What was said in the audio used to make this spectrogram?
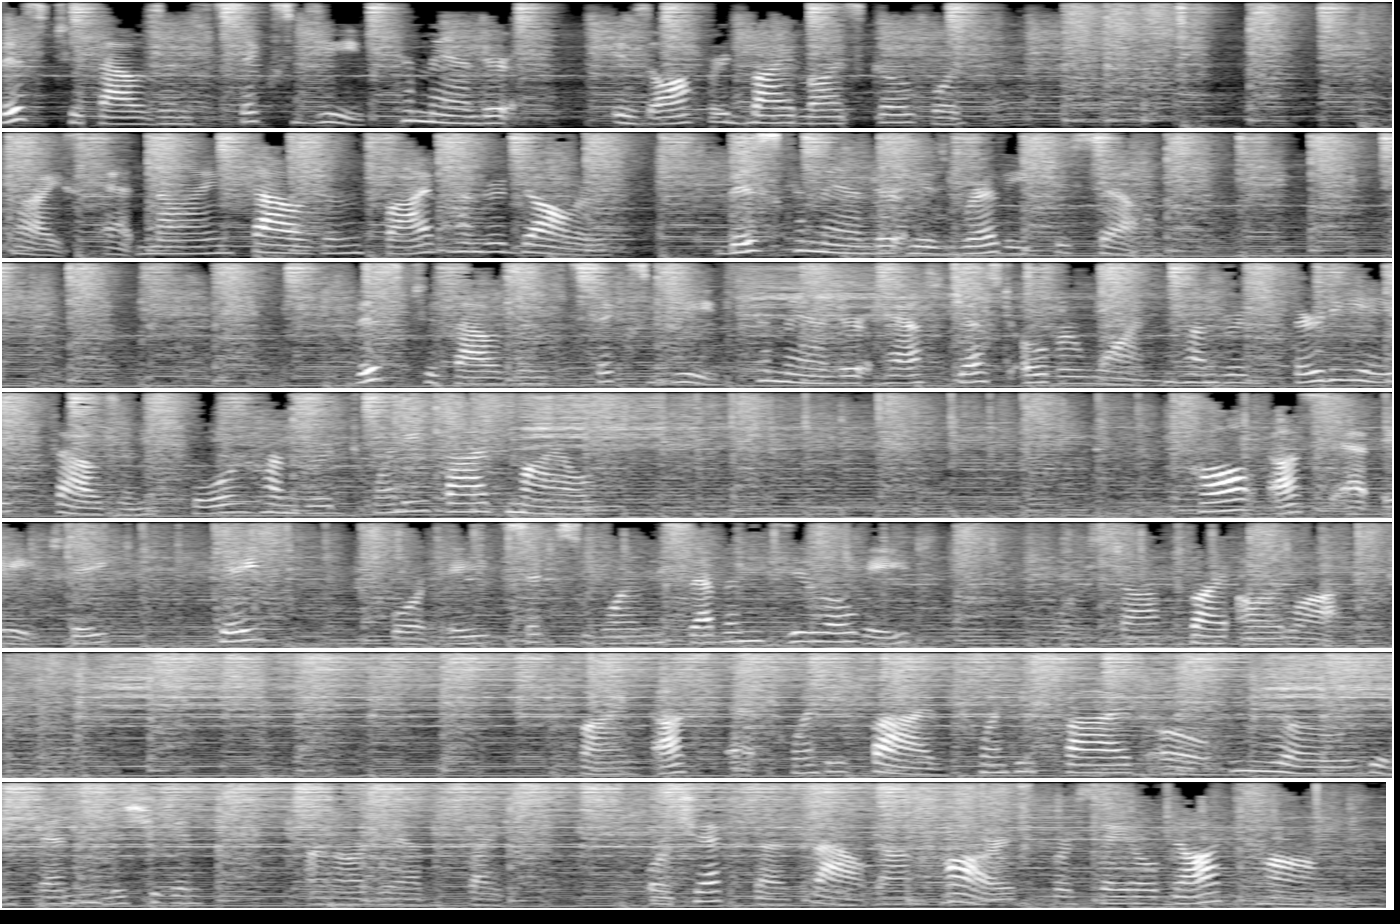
This 2006 Jeep Commander is offered by Lasco Ford. Price at $9,500. This Commander is ready to sell. This 2006 Jeep Commander has just over 138,425 miles. Call us at 888-486-1708 or stop by our lot. Find us at 2525 Owen Road in Fenton, Michigan on our website or check us out on carsforsale.com.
